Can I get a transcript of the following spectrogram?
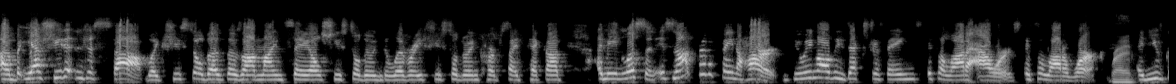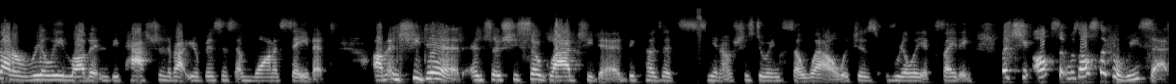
um, but yeah she didn't just stop. Like she still does those online sales. She's still doing delivery. She's still doing curbside pickup. I mean listen it's not for the faint of heart. Doing all these extra things it's a lot of hours. It's a lot of work. Right. And you've got to really love it and be passionate about your business and want to save it. Um, and she did. And so she's so glad she did because it's you know she's doing so well which is really exciting. But she also it was also like a reset.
